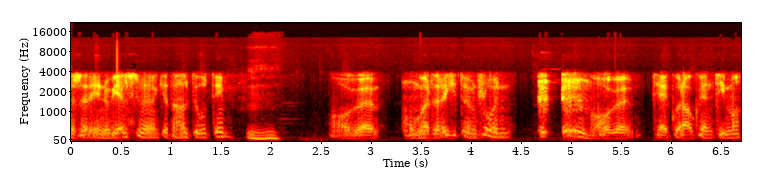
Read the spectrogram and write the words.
þessar einu vél sem við geta haldið úti Mm og uh, hún verður ekkit umflóin og uh, tekur ákveðin tíma.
